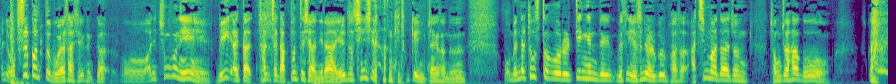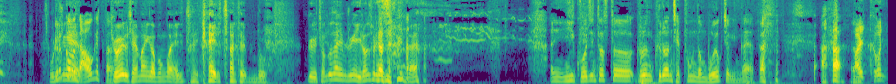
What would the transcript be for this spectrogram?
아니 없을 건 또 뭐야 사실 그러니까 어 아니 충분히 매일 아니, 그러니까 진짜 나쁜 뜻이 아니라 예를 들어 친실한 기독교 입장에서는 어, 맨날 토스터를 띵 했는데 무슨 예수님 얼굴 봐서 아침마다 좀 정조하고 우리 그럴 거면 나오겠다. 교회를 제일 많이 가본 건 에디터니까 에디터한테 뭐, 그 전도사님 중에 이런 소리 하는 사람 있나요? 아니 이 구워진 토스터 그런 그런 제품은 너무 모욕적인가 약간 아, 아니 그건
